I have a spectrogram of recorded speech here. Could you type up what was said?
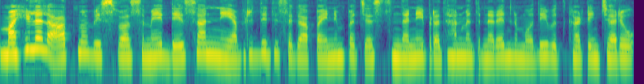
మహిళల ఆత్మవిశ్వాసమే దేశాన్ని అభివృద్ది దిశగా పయనింపచేస్తుందని ప్రధానమంత్రి నరేంద్ర మోదీ ఉద్ఘాటించారు.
